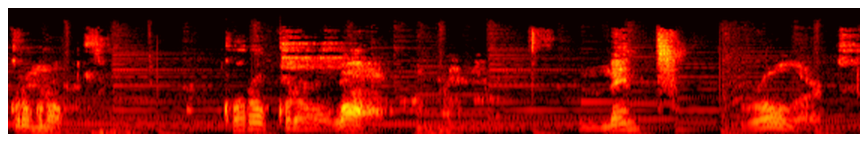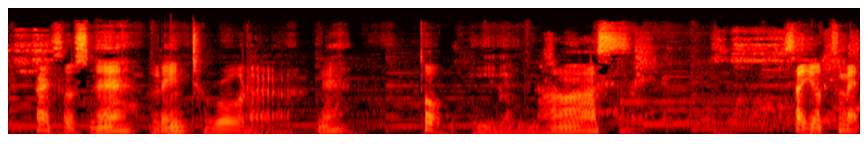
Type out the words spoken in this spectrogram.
コロコロ。コロコロは、lint roller。はい、そうですね。lint roller ね。と言います。さあ、四つ目。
